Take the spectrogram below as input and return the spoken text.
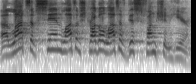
Uh, lots of sin, lots of struggle, lots of dysfunction here.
